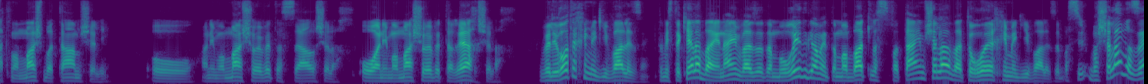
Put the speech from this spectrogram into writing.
את ממש בטעם שלי, או אני ממש אוהב את השיער שלך, או אני ממש אוהב את הריח שלך. ולראות איך היא מגיבה לזה. אתה מסתכל לה בעיניים ואז אתה מוריד גם את המבט לשפתיים שלה ואתה רואה איך היא מגיבה לזה. בשלב הזה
